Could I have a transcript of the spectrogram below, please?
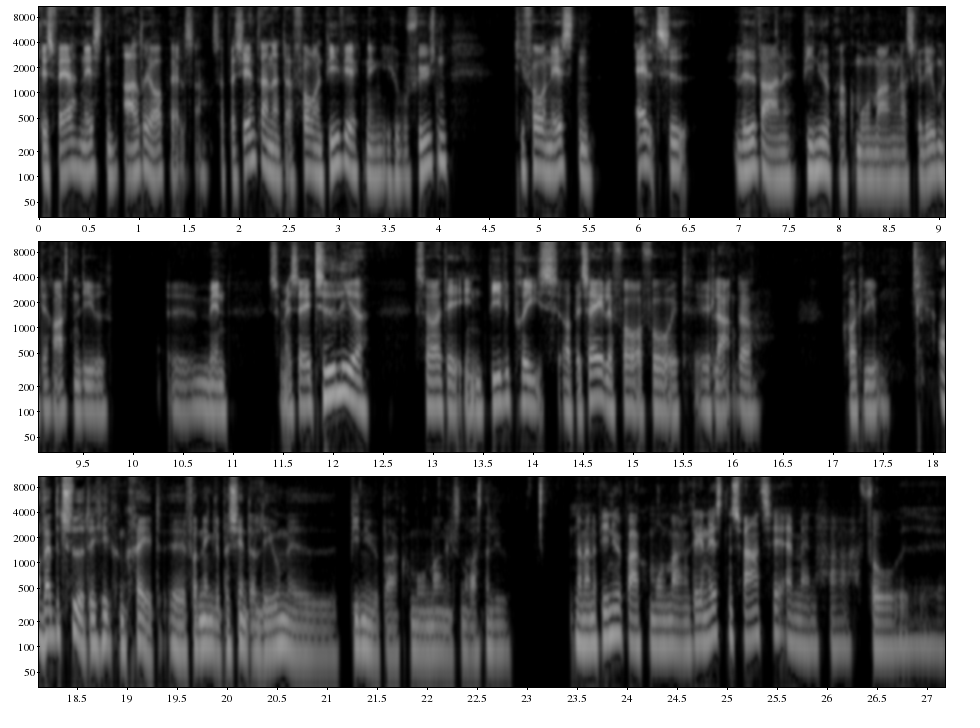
desværre næsten aldrig op altså. Så patienterne, der får en bivirkning i hypofysen, de får næsten altid vedvarende binyrebarkhormonmangel og skal leve med det resten af livet. Men som jeg sagde tidligere, så er det en billig pris at betale for at få et, et langt og godt liv. Og hvad betyder det helt konkret øh, for den enkelte patient at leve med binyrbarkhormonmangel sådan resten af livet? Når man har binyrbarkhormonmangel, det kan næsten svare til, at man har fået øh,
